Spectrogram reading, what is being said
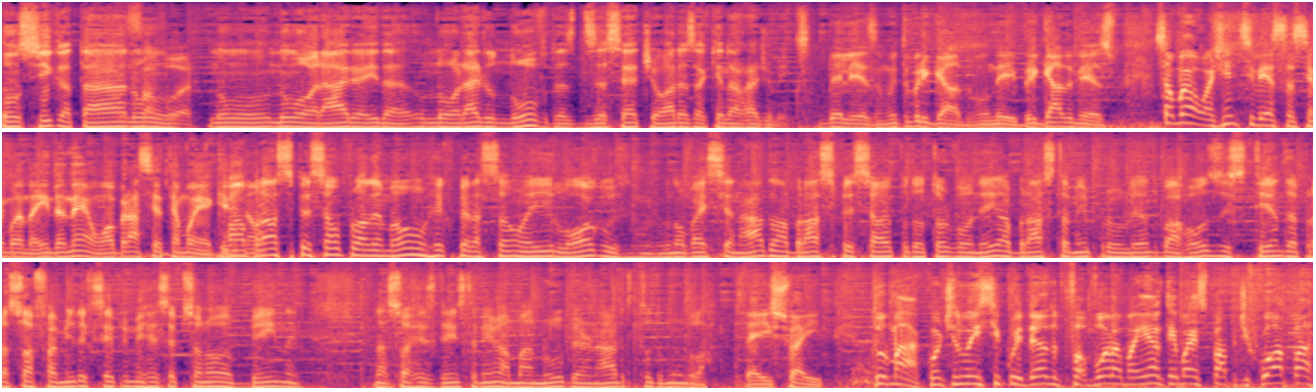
consiga estar num, favor. num, num horário aí, da, no horário novo das 17 horas aqui na Rádio Mix. Beleza, muito obrigado, Vonei. Obrigado mesmo. Samuel, a gente se vê essa semana ainda, né? Um abraço e até amanhã, Um queridão. abraço especial pro alemão, recuperação aí logo, não vai ser nada. Um abraço especial aí pro Dr. Vonei, um abraço também pro Leandro Barroso, estenda pra sua família que sempre me recepcionou bem na, na sua residência também, a Manu, Bernardo, todo mundo lá. É isso aí. Turma, continuem se cuidando, por favor. Amanhã tem mais papo de Copa.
